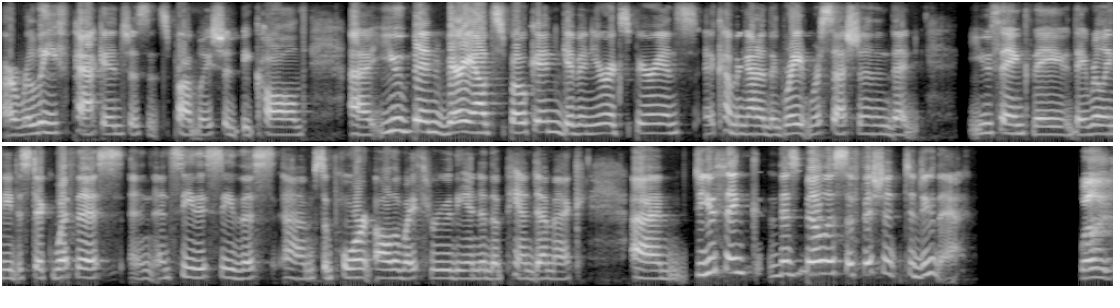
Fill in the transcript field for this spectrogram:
or relief package as it's probably should be called. Uh, you've been very outspoken given your experience uh, coming out of the Great Recession that you think they, they really need to stick with this and, and see, see this um, support all the way through the end of the pandemic. Um, do you think this bill is sufficient to do that? Well, it,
